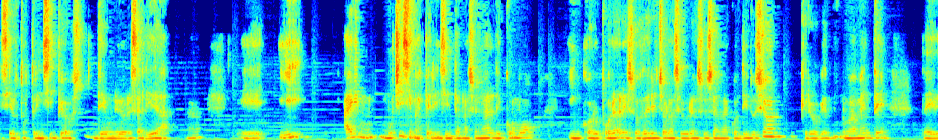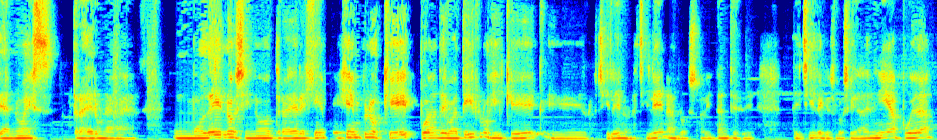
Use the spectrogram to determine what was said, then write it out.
ciertos principios de universalidad. y hay muchísima experiencia internacional de cómo incorporar esos derechos a la seguridad social en la Constitución. Creo que nuevamente la idea no es traer un modelo, sino traer ejemplos que puedan debatirlos y que eh, los chilenos, las chilenas, los habitantes de, Chile, que es la ciudadanía, pueda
